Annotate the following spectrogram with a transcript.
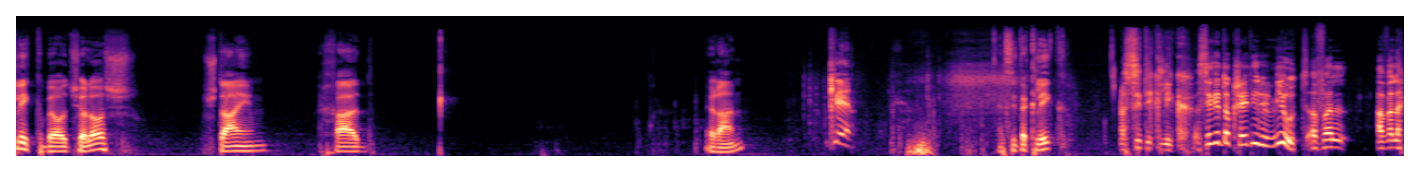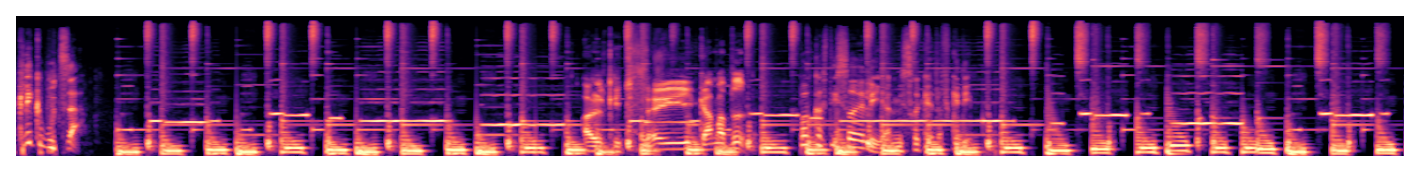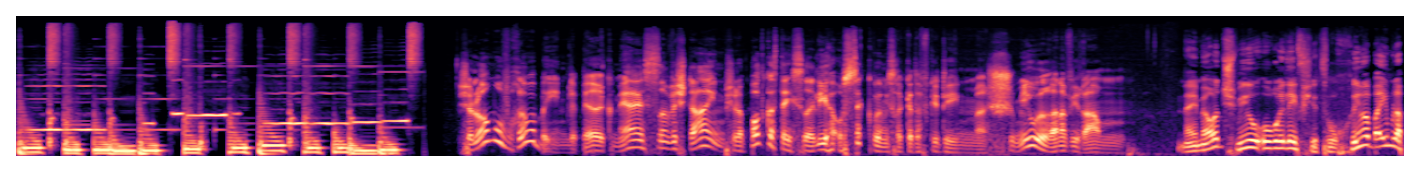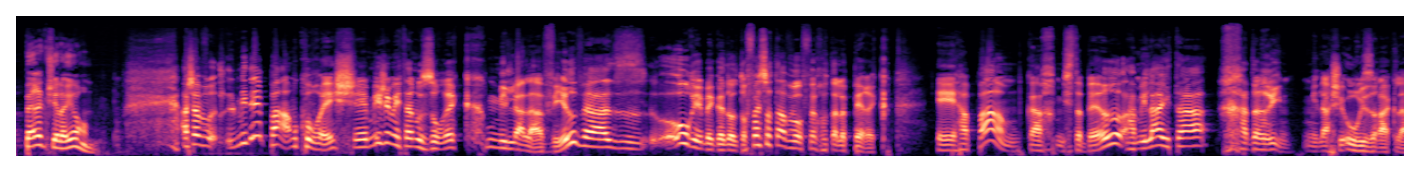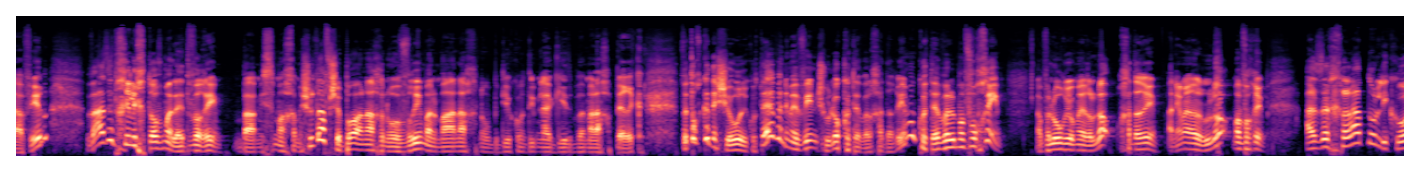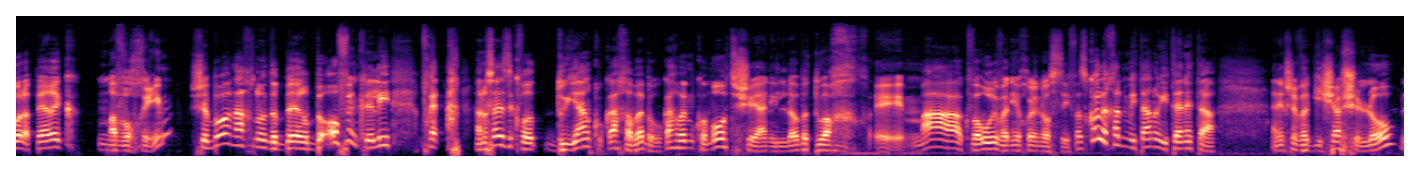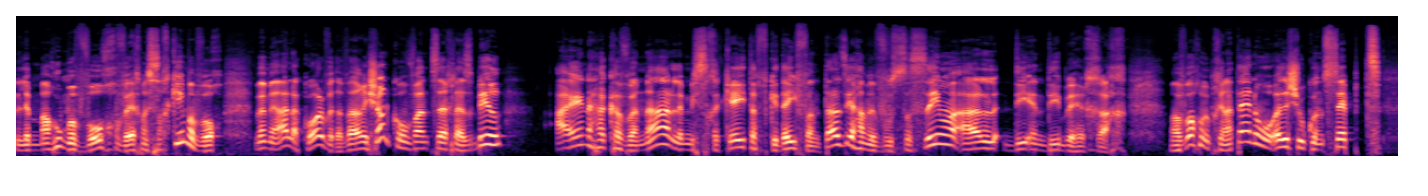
קליק בעוד שלוש, שתיים, אחד. ערן, כן. עשית קליק? עשיתי קליק. עשיתי אותו כשהייתי במיוט, אבל, אבל הקליק בוצע. על כתפי גמדים. פודקאסט ישראלי על משחקי תפקידים. שלום וברוכים הבאים לפרק 122 של הפודקאסט הישראלי העוסק במשחקי תפקידים. שמי הוא ערן אבירם. נעים מאוד, שמי הוא אורי ליפשיץ, ברוכים הבאים לפרק של היום. עכשיו, מדי פעם קורה שמישהו מאיתנו זורק מילה לאוויר, ואז אורי בגדול תופס אותה והופך אותה לפרק. Uh, הפעם, כך מסתבר, המילה הייתה חדרים, מילה שאורי זרק לאוויר, ואז התחיל לכתוב מלא דברים במסמך המשותף שבו אנחנו עוברים על מה אנחנו בדיוק עומדים להגיד במהלך הפרק. ותוך כדי שאורי כותב, אני מבין שהוא לא כותב על חדרים, הוא כותב על מבוכים. אבל אורי אומר לא, חדרים, אני אומר לא, מבוכים. אז החלטנו לקרוא לפרק מבוכים, שבו אנחנו נדבר באופן כללי, ובכן, הנושא הזה כבר דוין כל כך הרבה בכל כך הרבה מקומות, שאני לא בטוח אה, מה כבר אורי ואני יכולים להוסיף. אז כל אחד מאיתנו ייתן את ה... אני חושב הגישה שלו למהו מבוך ואיך משחקים מבוך, ומעל הכל, ודבר ראשון כמובן צריך להסביר, אין הכוונה למשחקי תפקידי פנטזיה המבוססים על D&D בהכרח. מבוך מבחינתנו הוא איזשהו קונספט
